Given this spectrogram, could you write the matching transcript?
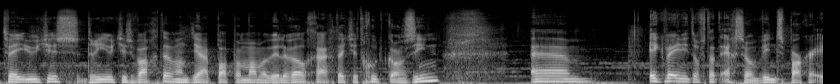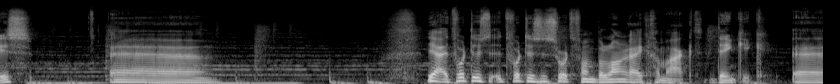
Twee uurtjes, drie uurtjes wachten. Want ja, papa en mama willen wel graag dat je het goed kan zien. Ehm, ik weet niet of dat echt zo'n windspakker is. Ehm, ja, het wordt, dus, het wordt dus een soort van belangrijk gemaakt, denk ik. Uh,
